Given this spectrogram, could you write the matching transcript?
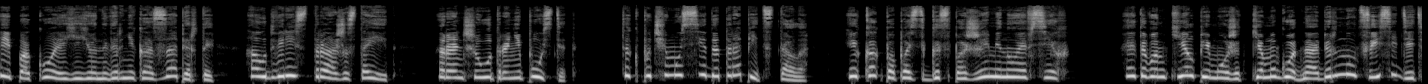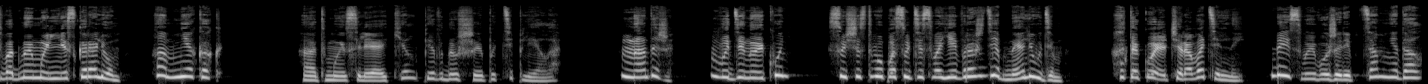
И покоя ее наверняка заперты, а у дверей стража стоит. Раньше утра не пустят. Так почему Сида торопить стала? И как попасть к госпоже, минуя всех? Это вон Келпи может кем угодно обернуться и сидеть в одной мыльне с королем. А мне как? От мысли о Келпе в душе потеплело. Надо же, водяной конь Существо, по сути своей, враждебное людям. А такой очаровательный. Да и своего жеребца мне дал.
